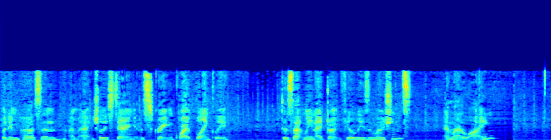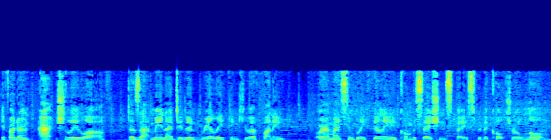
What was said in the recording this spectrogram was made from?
but in person, I'm actually staring at the screen quite blankly. Does that mean I don't feel these emotions? Am I lying? If I don't actually laugh, does that mean I didn't really think you were funny? Or am I simply filling a conversation space with a cultural norm?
